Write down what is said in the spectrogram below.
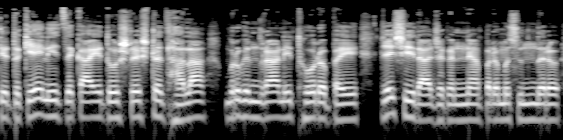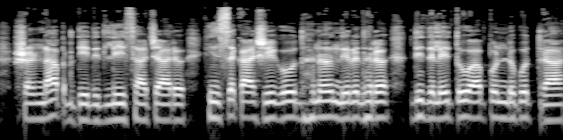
तितके नीच काय तो श्रेष्ठ झाला? मृगेंद्राने थोर पै जैशी राजकन्या परमसुंदर षंडाप्रती दिदली साचार. हिंसकाशी गोधन निर्धर दिदले तो अपुंडपुत्रा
